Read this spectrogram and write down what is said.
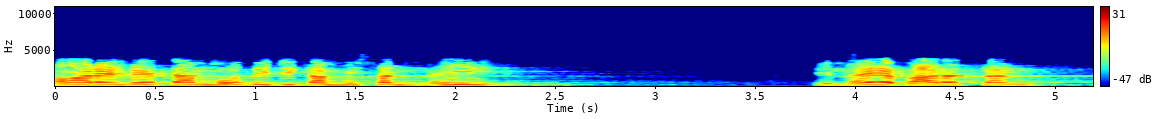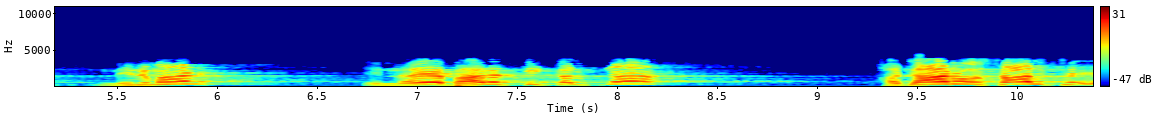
हमारे नेता मोदी जी का मिशन नहीं है। ये नए भारत का निर्माण, ये नए भारत की कल्पना हज़ारों साल से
